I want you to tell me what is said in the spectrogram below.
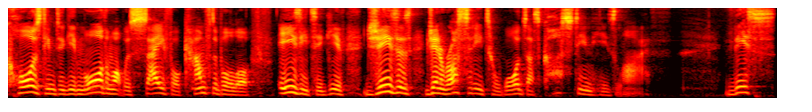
caused him to give more than what was safe or comfortable or easy to give. Jesus' generosity towards us cost him his life. This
